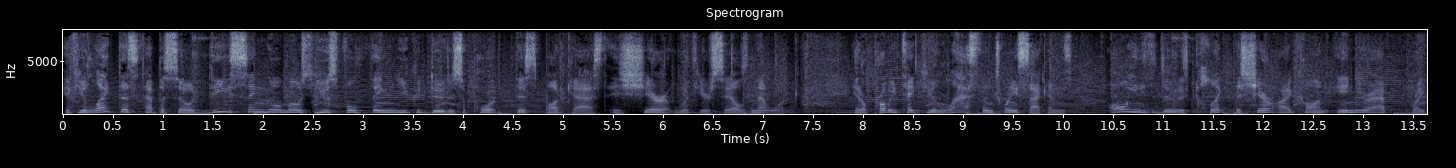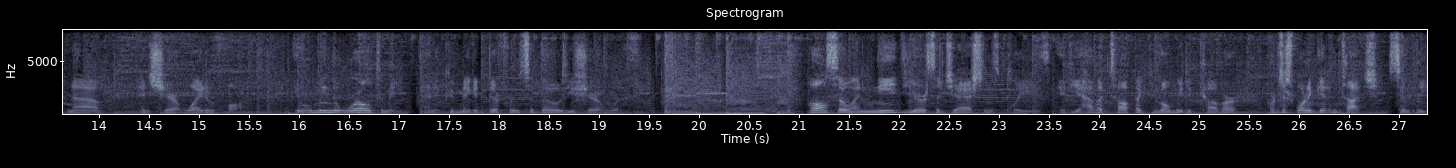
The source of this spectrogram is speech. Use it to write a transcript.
If you like this episode, the single most useful thing you could do to support this podcast is share it with your sales network. It'll probably take you less than 20 seconds. All you need to do is click the share icon in your app right now and share it wide and far. It will mean the world to me, and it could make a difference to those you share it with. Also, I need your suggestions, please. If you have a topic you want me to cover or just want to get in touch, simply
